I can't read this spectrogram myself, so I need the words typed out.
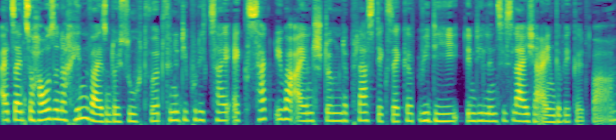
Als sein Zuhause nach Hinweisen durchsucht wird, findet die Polizei exakt übereinstimmende Plastiksäcke, wie die in die Lindsays Leiche eingewickelt war.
